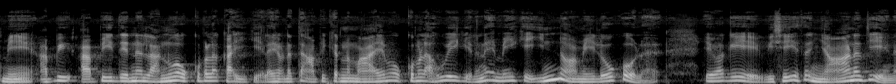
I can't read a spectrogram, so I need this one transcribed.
මේ අපි අපි දෙන ලනුව ඔක්කොමලා කයි කියලා. එහෙම නැත්නම් අපි කරන මායම ඔක්කොමලා අහුවෙයි කියලා නෑ. මේකේ ඉන්නවා මේ ලෝකවල. ඒ වගේ විශේෂ ඥාන තියෙන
